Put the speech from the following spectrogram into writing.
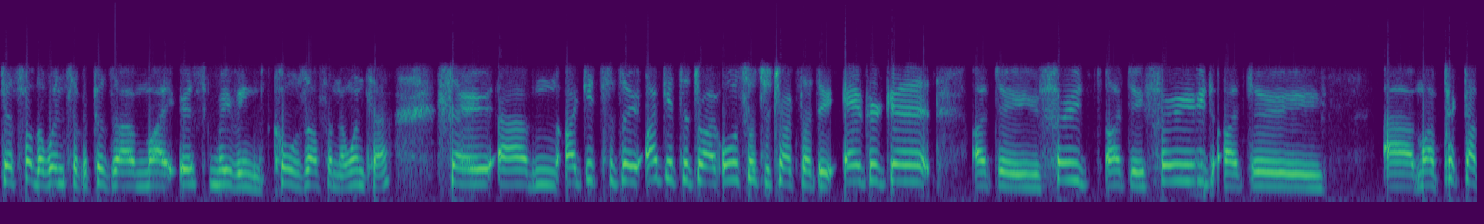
just for the winter because uh, my earth moving calls off in the winter. So um, I get to do I get to drive all sorts of trucks. I do aggregate, I do food, I do food, I do. Um, I pick up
